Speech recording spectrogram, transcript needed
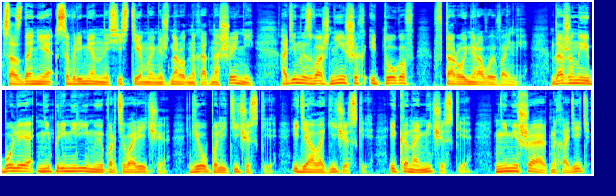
Создание современной системы международных отношений — один из важнейших итогов Второй мировой войны. Даже наиболее непримиримые противоречия — геополитические, идеологические, экономические — не мешают находить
